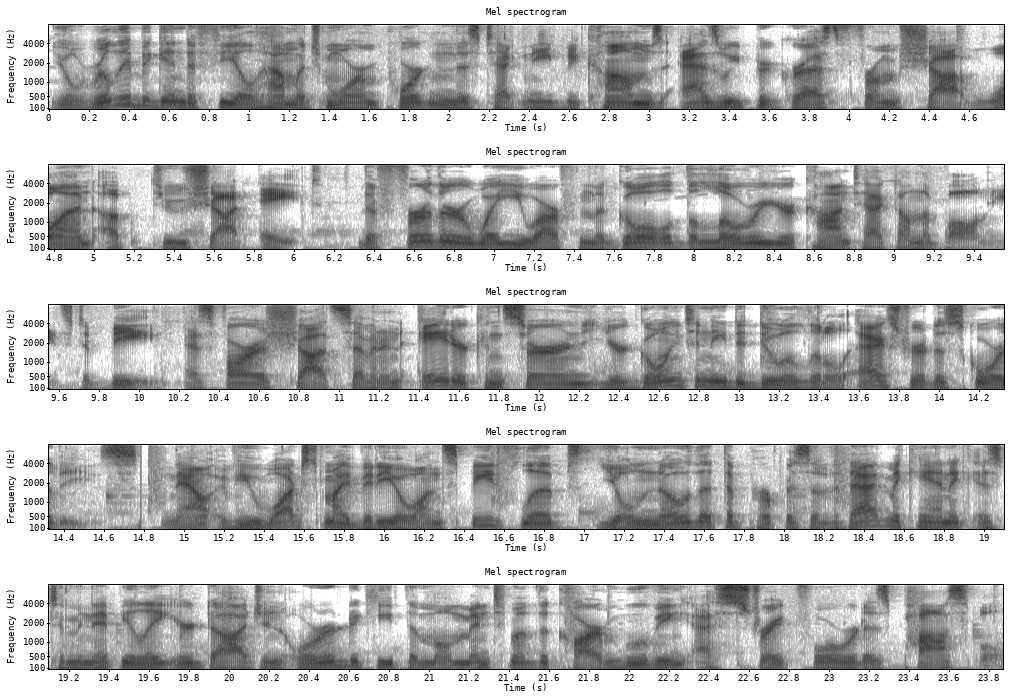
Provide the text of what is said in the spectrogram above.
You'll really begin to feel how much more important this technique becomes as we progress from shot 1 up to shot 8. The further away you are from the goal, the lower your contact on the ball needs to be. As far as shot 7 and 8 are concerned, you're going to need to do a little extra to score these. Now, if you watched my video on speed flips, you'll know that the purpose of that mechanic is to manipulate your dodge in order to keep the momentum of the car moving as straightforward as possible.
